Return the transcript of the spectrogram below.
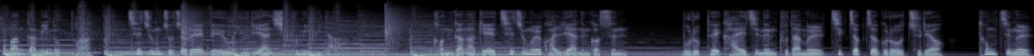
포만감이 높아 체중 조절에 매우 유리한 식품입니다. 건강하게 체중을 관리하는 것은 무릎에 가해지는 부담을 직접적으로 줄여 통증을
